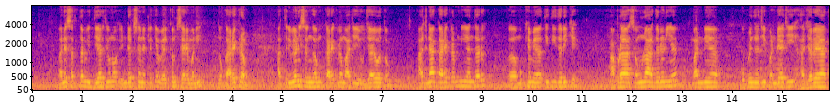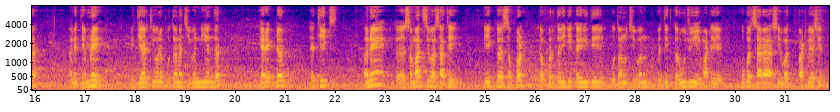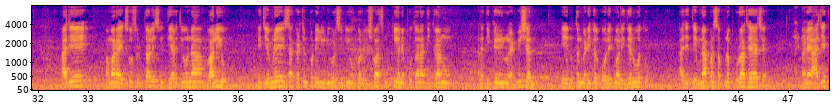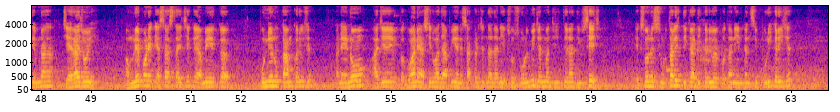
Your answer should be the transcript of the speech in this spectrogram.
અને સત્તર વિદ્યાર્થીઓનો ઇન્ડક્શન એટલે કે વેલકમ સેરેમનીનો કાર્યક્રમ. આ ત્રિવેણી સંગમ કાર્યક્રમ આજે યોજાયો હતો. આજના કાર્યક્રમની અંદર મુખ્ય અતિથિ તરીકે આપણા સૌના આદરણીય માનનીય ભૂપેન્દ્રજી પંડ્યાજી હાજર રહ્યા હતા અને તેમણે વિદ્યાર્થીઓને પોતાના જીવનની અંદર કેરેક્ટર એથિક્સ અને સમાજ સેવા સાથે એક સફળ ડૉક્ટર તરીકે કઈ રીતે પોતાનું જીવન વ્યતીત કરવું જોઈએ એ માટે ખૂબ જ સારા આશીર્વાદ પાઠવ્યા છે. આજે અમારા એકસો સુડતાલીસ વિદ્યાર્થીઓના વાલીઓ કે જેમણે સાકરચંદ પટેલ યુનિવર્સિટી ઉપર વિશ્વાસ મૂકી અને પોતાના દીકરાનું અને દીકરીનું એડમિશન એ નૂતન મેડિકલ કોલેજમાં લીધેલું હતું. આજે તેમના પણ સપના પૂરા થયા છે. અને આજે તેમના ચહેરા જોઈ અમને પણ એક અહેસાસ થાય છે કે અમે એક પુણ્યનું કામ કર્યું છે. અને એનો આજે ભગવાને આશીર્વાદ આપી અને સાકરચંદ દાદાની એકસો સોળમી જન્મ જયંતિના દિવસે જ એકસો ને સુડતાલીસ દીકરા દીકરીઓએ પોતાની ઇન્ટર્નશીપ પૂરી કરી છે.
